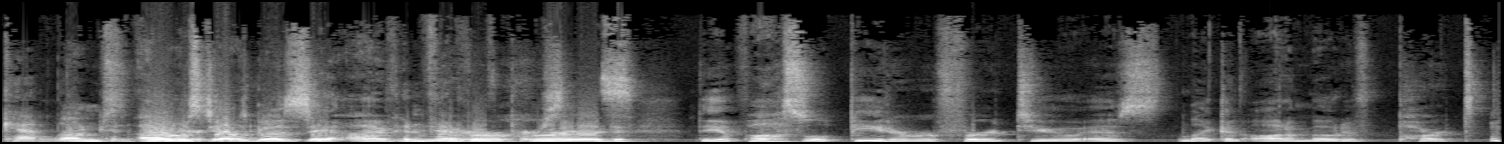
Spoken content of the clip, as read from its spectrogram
catalytic um. I was I was going to say I've never heard the Apostle Peter referred to as like an automotive part.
